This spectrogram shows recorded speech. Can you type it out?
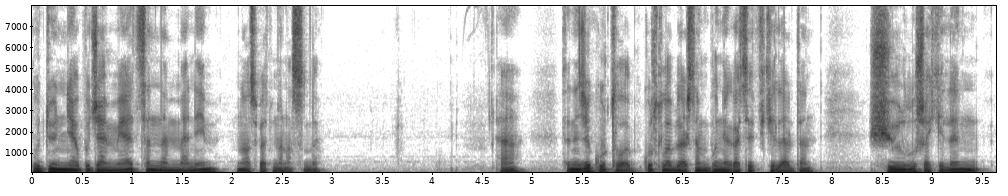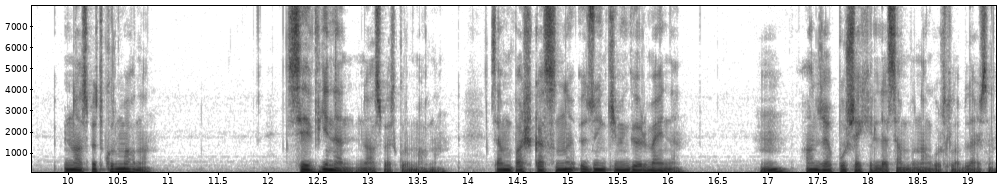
Bu dünya, bu cəmiyyət səndən mənim münasibətimdən asılıdır. Hə? Sən necə qurtula, qurtula bilərsən bu neqativ fikirlərdən? Şüurlu şəkildə münasibət qurmaqla. Sevgi ilə münasibət qurmaqla. Sən başqasını özün kimi görməklə. Hı? Ancaq bu şəkildə sən bundan qurtula bilərsən.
